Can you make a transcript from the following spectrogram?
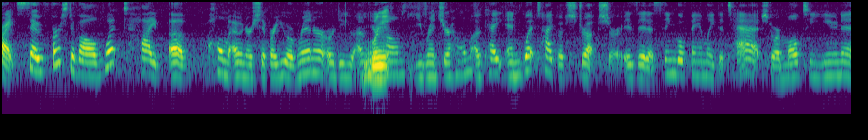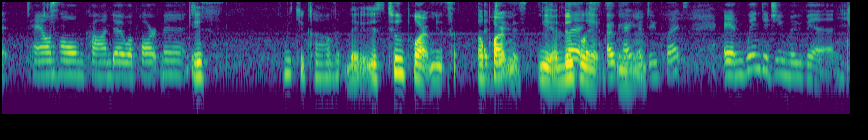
right, so first of all, what type of home ownership? Are you a renter or do you own Rent. your home? You rent your home, okay. And what type of structure? Is it a single family detached or multi-unit townhome, condo, apartment? It's what you call it? There- It's two apartments. du- Apartments. yeah, duplex. Okay, a Mhm. duplex. And when did you move in?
